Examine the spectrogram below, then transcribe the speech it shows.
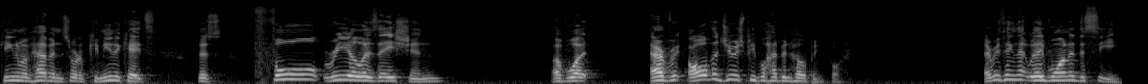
Kingdom of heaven sort of communicates this full realization of what every, all the Jewish people had been hoping for. Everything that they've wanted to see,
